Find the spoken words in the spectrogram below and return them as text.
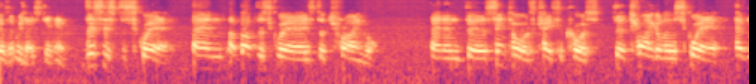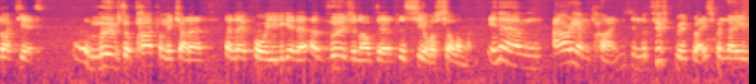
as it relates to him. This is the square, and above the square is the triangle. And in the centaur's case, of course, the triangle and the square have not yet moved apart from each other, and therefore you get a, a version of the, the Seal of Solomon. In um, Aryan times, in the fifth root race, when the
